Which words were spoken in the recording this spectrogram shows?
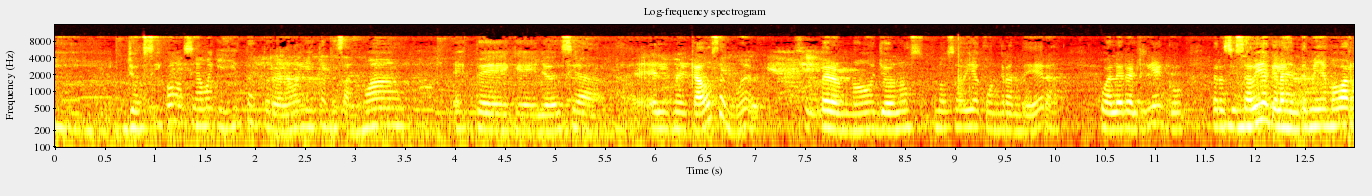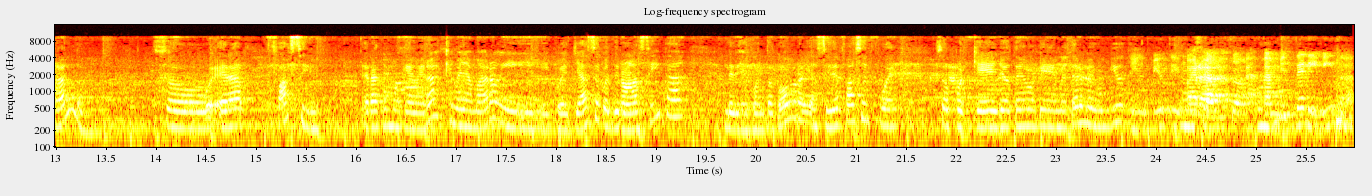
Y yo sí conocía maquillistas, pero eran maquillistas de San Juan, este, que yo decía, el mercado se mueve, Sí. pero no, yo no, no sabía cuán grande era, cuál era el riesgo, pero sí sabía que la gente me llamaba random. So, era fácil. Era como que, mira, es que me llamaron y, y, pues ya se coordinó la cita, le dije cuánto cobro y así de fácil fue. So, ¿Por qué yo tengo que meterme en un beauty? Y un beauty para también te limita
